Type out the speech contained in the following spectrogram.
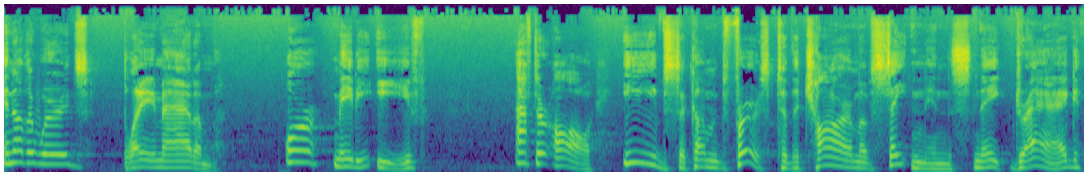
In other words, blame Adam. Or maybe Eve. After all, Eve succumbed first to the charm of Satan in snake drag.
